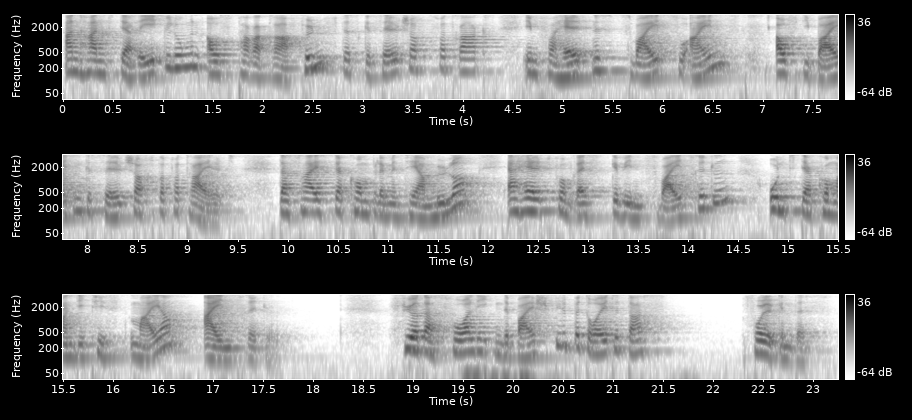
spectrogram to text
anhand der Regelungen aus 5 des Gesellschaftsvertrags im Verhältnis 2 zu 1 auf die beiden Gesellschafter verteilt. Das heißt, der Komplementär Müller erhält vom Restgewinn zwei Drittel und der Kommanditist Meier ein Drittel. Für das vorliegende Beispiel bedeutet das folgendes.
